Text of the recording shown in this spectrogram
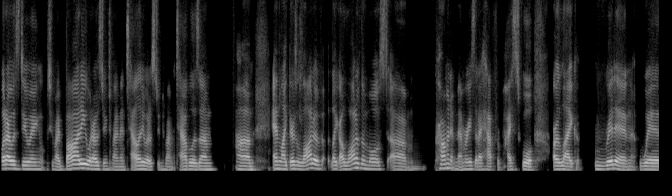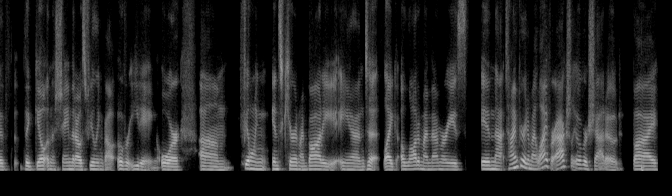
what i was doing to my body what i was doing to my mentality what i was doing to my metabolism um and like there's a lot of like a lot of the most um prominent memories that i have from high school are like ridden with the guilt and the shame that I was feeling about overeating or um, feeling insecure in my body. And uh, like a lot of my memories in that time period of my life are actually overshadowed by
